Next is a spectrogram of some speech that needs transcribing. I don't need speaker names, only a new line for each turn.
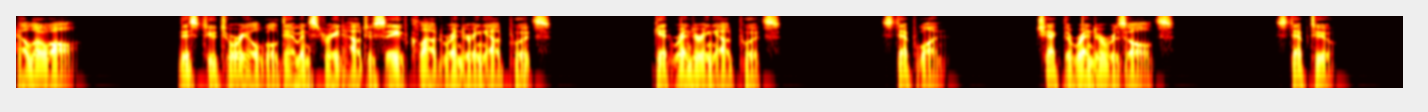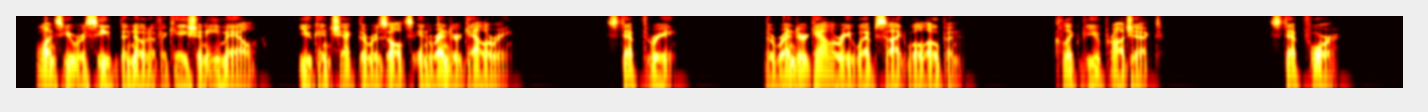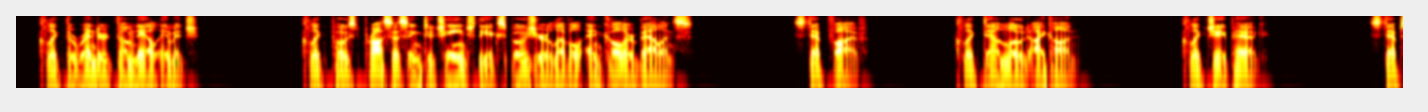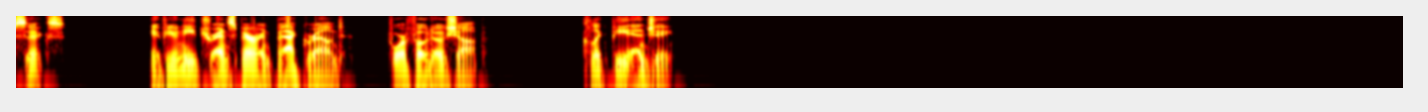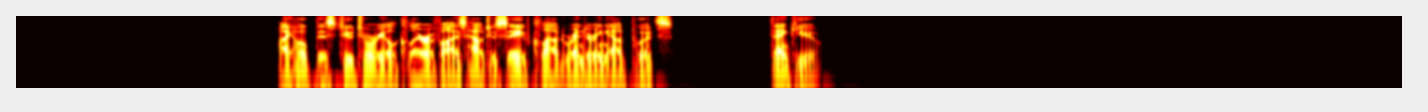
Hello all. This tutorial will demonstrate how to save cloud rendering outputs. Get rendering outputs. Step 1. Check the render results. Step 2. Once you receive the notification email, you can check the results in Render Gallery. Step 3. The Render Gallery website will open. Click View Project. Step 4. Click the rendered thumbnail image. Click Post Processing to change the exposure level and color balance. Step 5. Click Download icon. Click JPEG. Step 6. If you need transparent background, for Photoshop, click PNG. I hope this tutorial clarifies how to save cloud rendering outputs. Thank you.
